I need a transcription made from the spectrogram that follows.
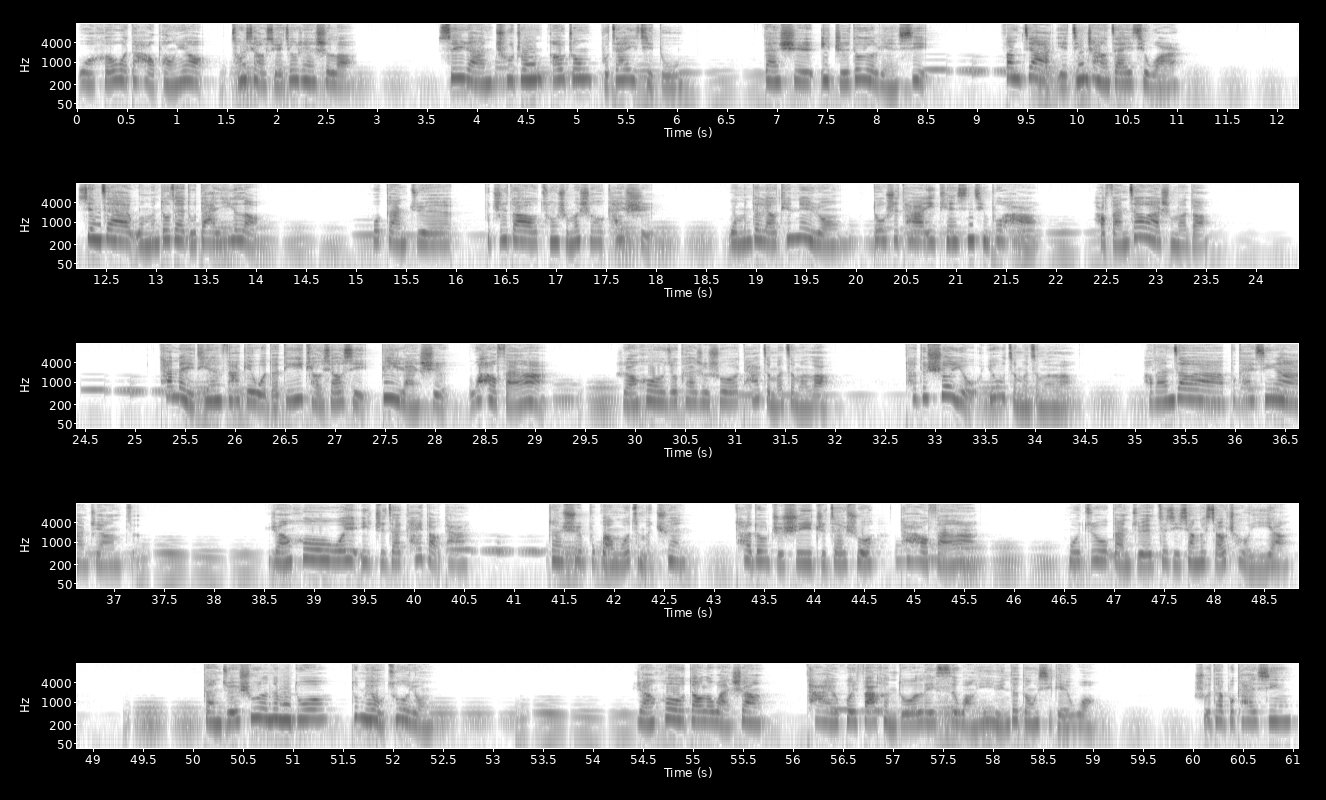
我和我的好朋友从小学就认识了，虽然初中、高中不在一起读，但是一直都有联系，放假也经常在一起玩。现在我们都在读大一了，我感觉不知道从什么时候开始。我们的聊天内容都是他一天心情不好，好烦躁啊什么的。他每天发给我的第一条消息必然是我好烦啊，然后就开始说他怎么怎么了，他的舍友又怎么怎么了，好烦躁啊，不开心啊这样子。然后我也一直在开导他，但是不管我怎么劝，他都只是一直在说他好烦啊。我就感觉自己像个小丑一样，感觉说了那么多都没有作用。然后到了晚上，他还会发很多类似网易云的东西给我，说他不开心，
